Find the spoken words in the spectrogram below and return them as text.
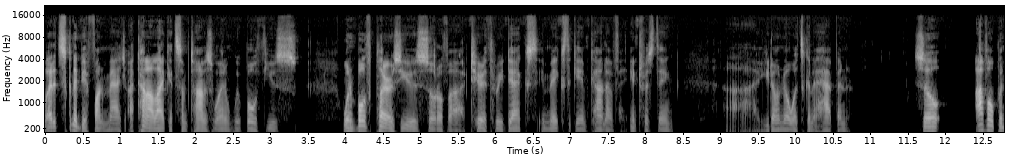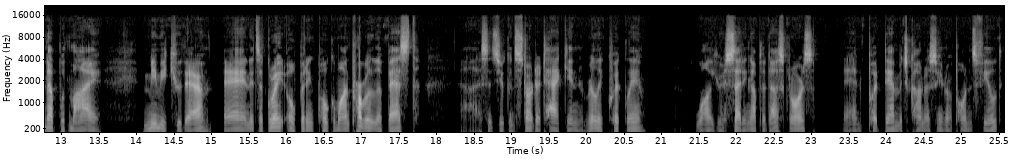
But it's going to be a fun match. I kind of like it sometimes when we both use, when both players use sort of a tier three decks. It makes the game kind of interesting. Uh, you don't know what's going to happen. So I've opened up with my Mimikyu there, and it's a great opening Pokemon, probably the best, uh, since you can start attacking really quickly while you're setting up the Dusknoirs and put damage counters in your opponent's field.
